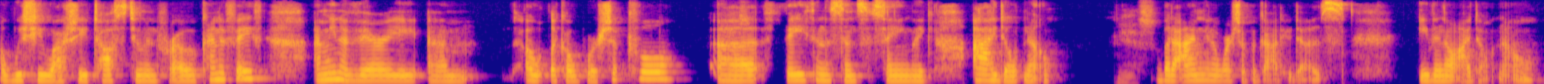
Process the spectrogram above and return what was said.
a wishy washy, toss to and fro kind of faith. I mean a very, um, a, like a worshipful uh, faith in the sense of saying, like, I don't know. Yes. But I'm going to worship a God who does, even though I don't know.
